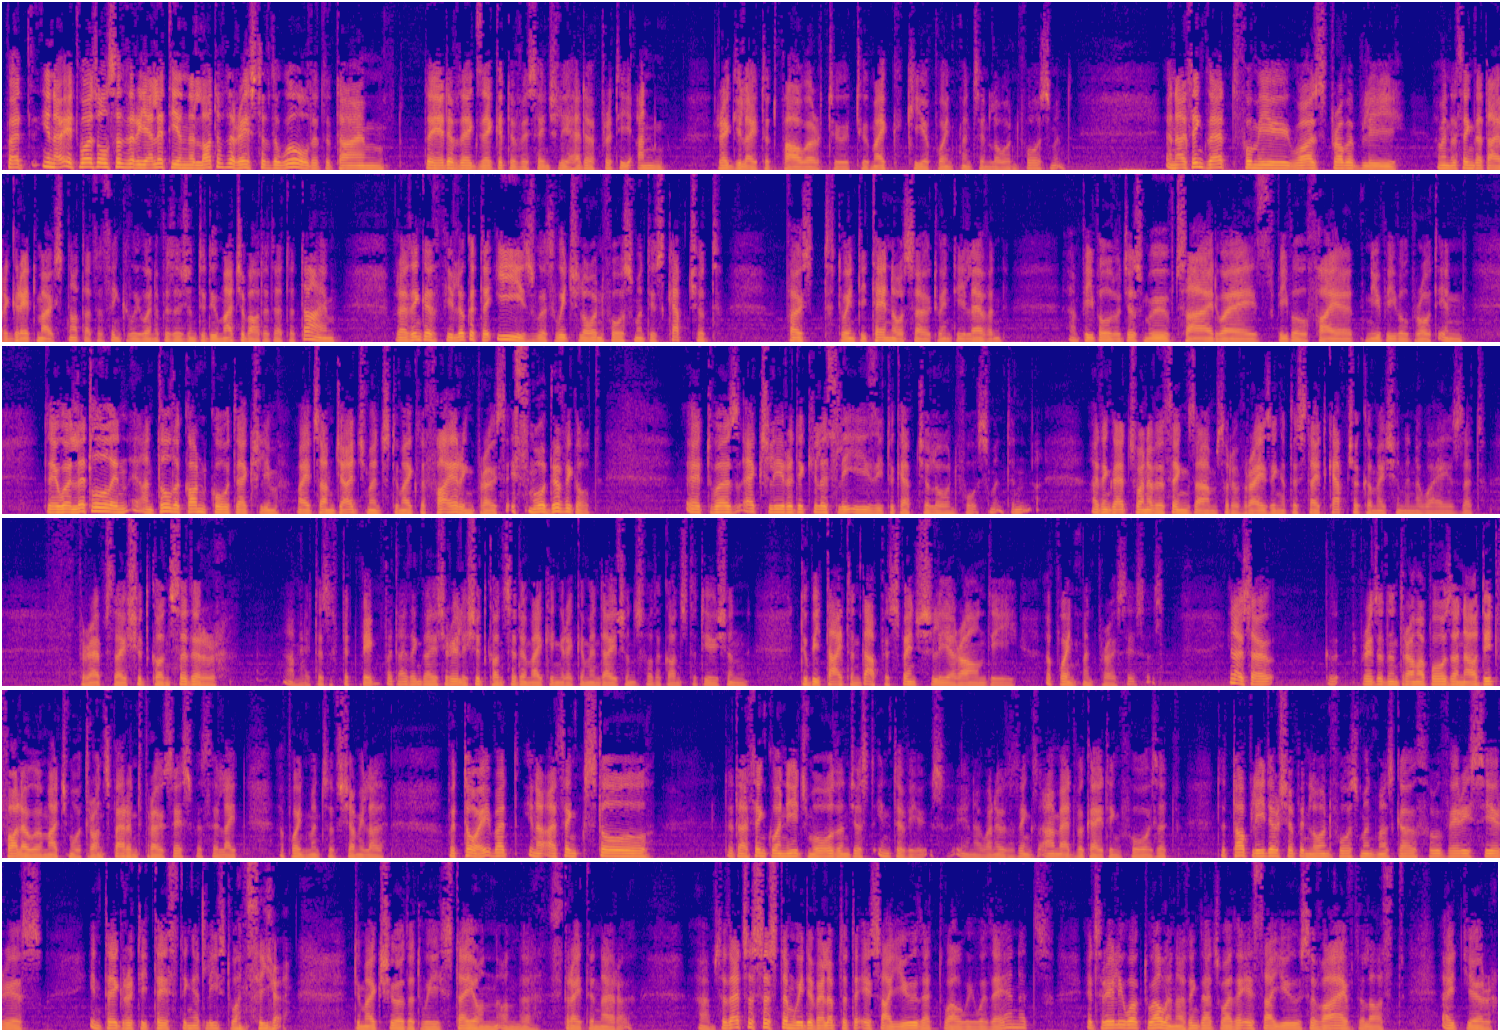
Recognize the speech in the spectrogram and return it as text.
But, you know, it was also the reality in a lot of the rest of the world at the time the head of the executive essentially had a pretty unregulated power to, to make key appointments in law enforcement. And I think that for me was probably, I mean, the thing that I regret most. Not that I think we were in a position to do much about it at the time, but I think if you look at the ease with which law enforcement is captured post 2010 or so, 2011, and people were just moved sideways, people fired, new people brought in. There were little in, until the Con Court actually made some judgments to make the firing process more difficult. It was actually ridiculously easy to capture law enforcement and I think that's one of the things I'm sort of raising at the State Capture Commission in a way is that perhaps they should consider I mean, it is a bit big, but I think they really should consider making recommendations for the Constitution to be tightened up, especially around the appointment processes. You know, so President Ramaphosa now did follow a much more transparent process with the late appointments of Shamila Batohi, but, you know, I think still that I think one needs more than just interviews. You know, one of the things I'm advocating for is that the top leadership in law enforcement must go through very serious integrity testing at least once a year to make sure that we stay on, on the straight and narrow. Um, so that's a system we developed at the SIU that while we were there and it's, it's really worked well and I think that's why the SIU survived the last eight year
